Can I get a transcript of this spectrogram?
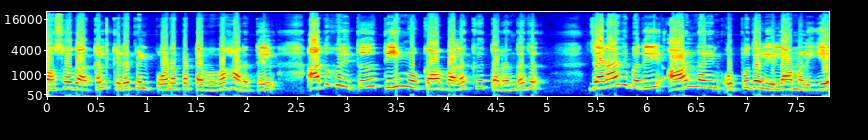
மசோதாக்கள் கிடப்பில் போடப்பட்ட விவகாரத்தில் அது குறித்து திமுக வழக்கு தொடர்ந்தது. ஜனாதிபதி ஆளுநரின் ஒப்புதல் இல்லாமலேயே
